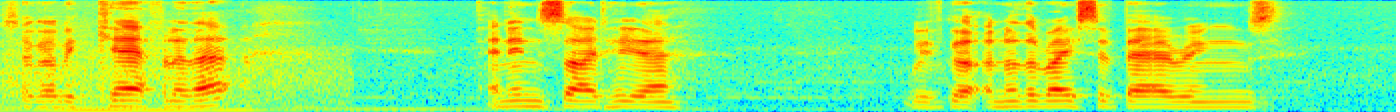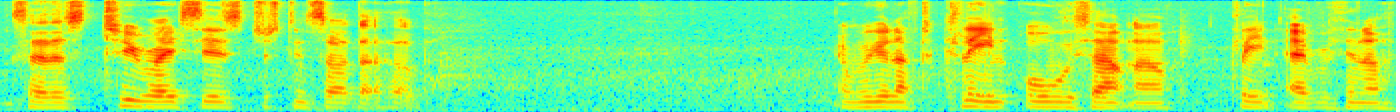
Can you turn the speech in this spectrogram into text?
So I've got to be careful of that. And inside here we've got another race of bearings. So there's two races just inside that hub. And we're going to have to clean all this out now. Clean everything up.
